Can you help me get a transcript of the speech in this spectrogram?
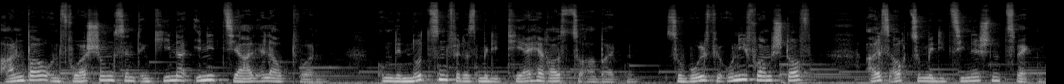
Anbau und Forschung sind in China initial erlaubt worden, um den Nutzen für das Militär herauszuarbeiten, sowohl für Uniformstoff als auch zu medizinischen Zwecken.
